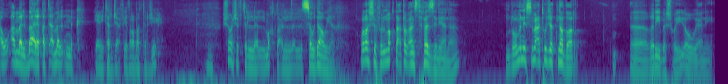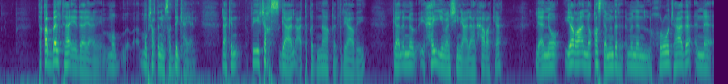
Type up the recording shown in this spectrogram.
أو أمل بارقة أمل إنك يعني ترجع في ضربات ترجيح. شلون شفت ال- المقطع ال- السوداوي هذا؟ والله شوف المقطع طبعا استفزني أنا. رغم إني سمعت وجهة نظر غريبة شوي أو يعني تقبلتها إذا يعني مو مو بشرط إني مصدقها يعني. لكن في شخص قال أعتقد ناقد رياضي قال إنه يحيي منشيني على هالحركة لأنه يرى إنه قصده من من الخروج هذا إنه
